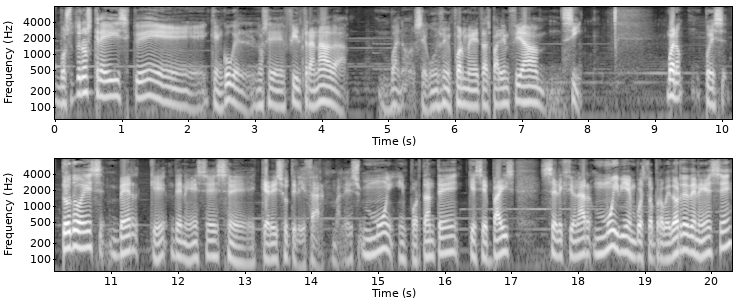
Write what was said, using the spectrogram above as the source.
¿Vosotros creéis que, en Google no se filtra nada? Bueno, según su informe de transparencia, sí. Bueno, pues todo es ver qué DNS queréis utilizar. ¿vale? Es muy importante que sepáis seleccionar muy bien vuestro proveedor de DNS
